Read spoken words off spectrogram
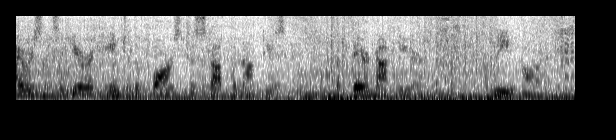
Osiris and Sagira came to the forest to stop Panoptes, but they're not here. We are.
